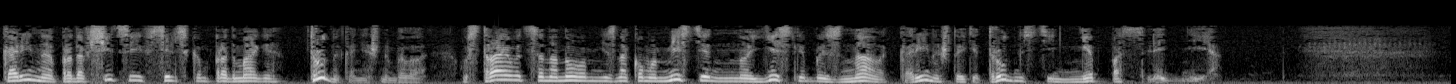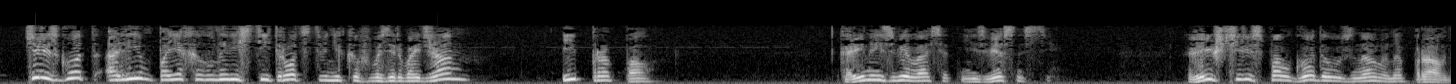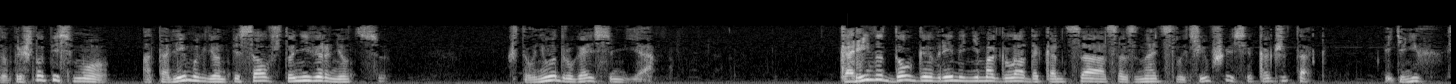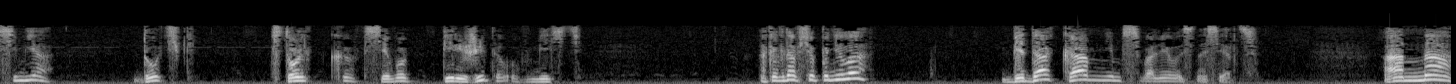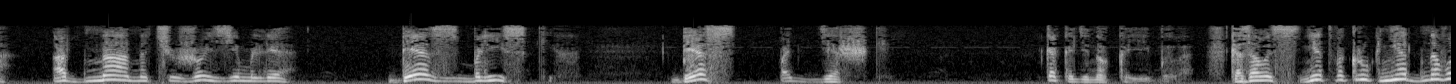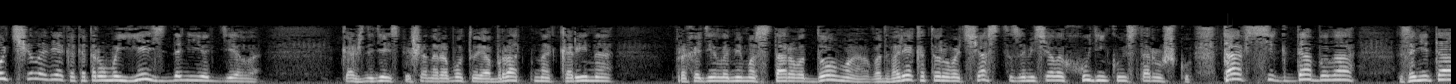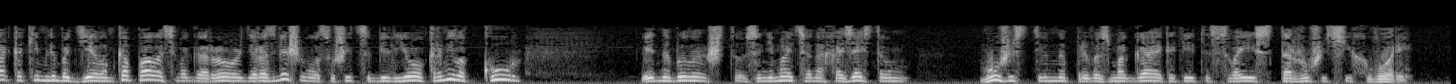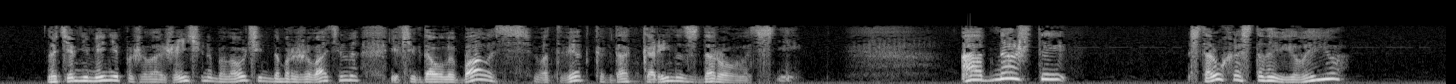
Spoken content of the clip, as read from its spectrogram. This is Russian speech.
Карина продавщицей в сельском продмаге. Трудно, конечно, было устраиваться на новом незнакомом месте, но если бы знала Карина, что эти трудности не последние. Через год Алим поехал навестить родственников в Азербайджан и пропал. Карина извелась от неизвестности. Лишь через полгода узнала она правду. Пришло письмо от Алима, где он писал, что не вернется, что у него другая семья. Карина долгое время не могла до конца осознать случившееся. Как же так? Ведь у них семья — дочки, столько всего пережитого вместе. А когда все поняла, беда камнем свалилась на сердце. Она одна на чужой земле, без близких, без поддержки. Как одиноко ей было. Казалось, нет вокруг ни одного человека, которому есть до нее дело. Каждый день, спеша на работу и обратно, Карина проходила мимо старого дома, во дворе которого часто замечала худенькую старушку. Та всегда была занята каким-либо делом, копалась в огороде, развешивала сушиться белье, кормила кур. Видно было, что занимается она хозяйством мужественно превозмогая какие-то свои старушечьи хвори. Но, тем не менее, пожилая женщина была очень доброжелательна и всегда улыбалась в ответ, когда Карина здоровалась с ней. А однажды старуха остановила ее,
